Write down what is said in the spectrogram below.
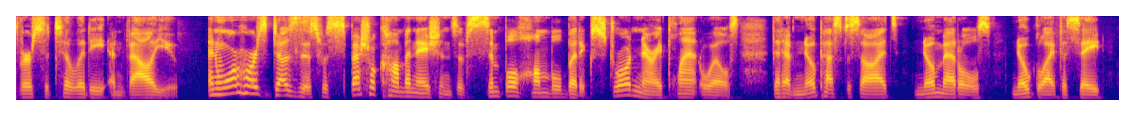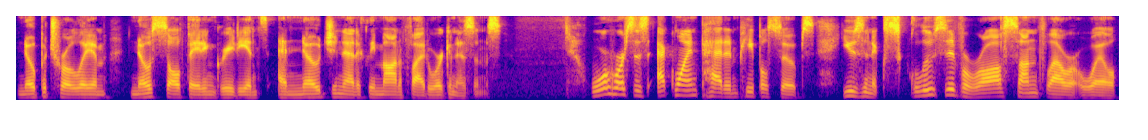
versatility, and value. And Warhorse does this with special combinations of simple, humble, but extraordinary plant oils that have no pesticides, no metals, no glyphosate, no petroleum, no sulfate ingredients, and no genetically modified organisms. Warhorse's equine pet and people soaps use an exclusive raw sunflower oil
